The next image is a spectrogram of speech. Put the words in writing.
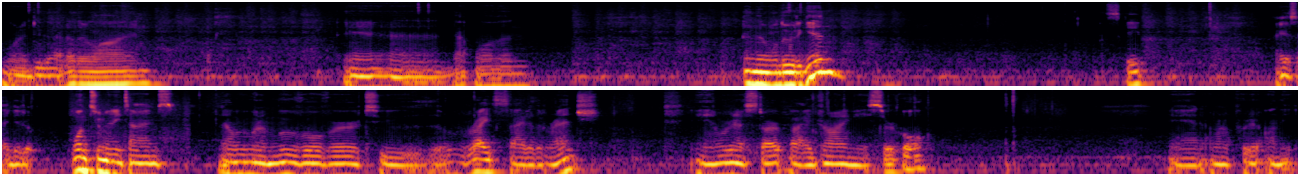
you want to do that other line, and that one, and then we'll do it again, escape. I guess I did it one too many times. Now we want to move over to the right side of the wrench. And we're going to start by drawing a circle. And I'm going to put it on the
